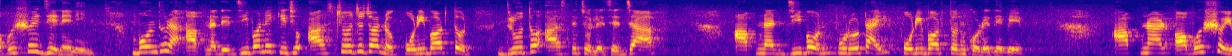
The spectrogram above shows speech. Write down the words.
অবশ্যই জেনে নিন। বন্ধুরা, আপনাদের জীবনে কিছু আশ্চর্যজনক পরিবর্তন দ্রুত আসতে চলেছে যা আপনার জীবন পুরোটাই পরিবর্তন করে দেবে। আপনার অবশ্যই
